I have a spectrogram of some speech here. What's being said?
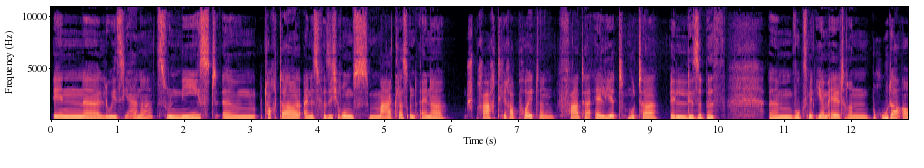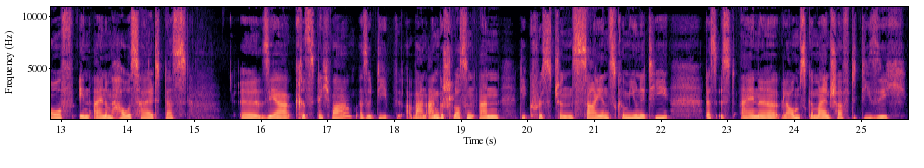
in äh, Louisiana. Zunächst ähm, Tochter eines Versicherungsmaklers und einer Sprachtherapeutin. Vater Elliot, Mutter Elizabeth. Ähm, wuchs mit ihrem älteren Bruder auf in einem Haushalt, das äh, sehr christlich war. Also die waren angeschlossen an die Christian Science Community. Das ist eine Glaubensgemeinschaft, die sich,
